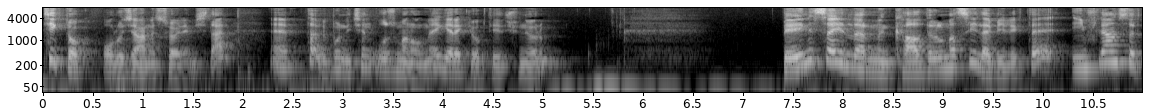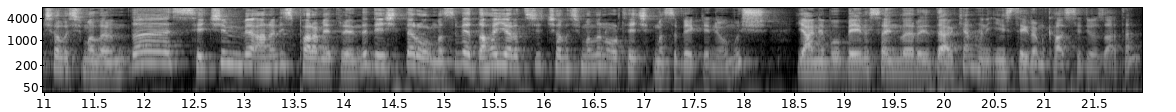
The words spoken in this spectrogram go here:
TikTok olacağını söylemişler. E, tabii bunun için uzman olmaya gerek yok diye düşünüyorum. Beğeni sayılarının kaldırılmasıyla birlikte influencer çalışmalarında seçim ve analiz parametrelerinde değişiklikler olması ve daha yaratıcı çalışmaların ortaya çıkması bekleniyormuş. Yani bu beğeni sayıları derken hani Instagram'ı kastediyor zaten.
